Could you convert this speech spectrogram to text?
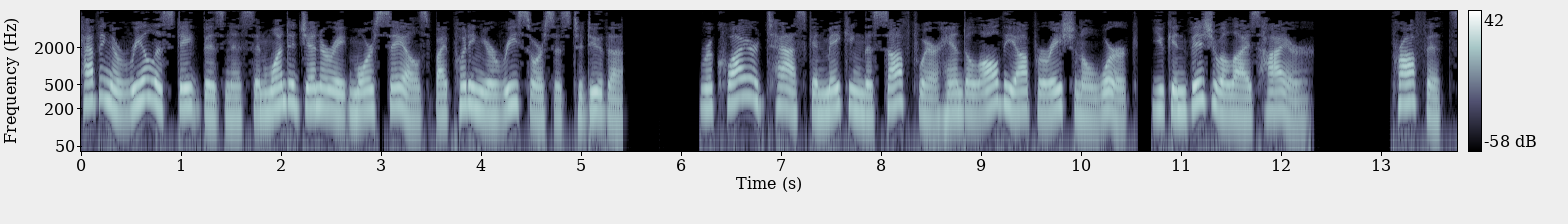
having a real estate business and want to generate more sales by putting your resources to do the required task and making the software handle all the operational work, you can visualize higher profits.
